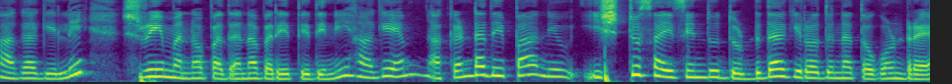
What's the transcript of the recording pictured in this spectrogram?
ಹಾಗಾಗಿ ಇಲ್ಲಿ ಶ್ರೀಮ್ ಅನ್ನೋ ಪದನ ಬರೀತಿದ್ದೀನಿ. ಹಾಗೆ ಅಖಂಡ ದೀಪ ನೀವು ಇಷ್ಟು ಸೈಜಿಂದು ದೊಡ್ಡದಾಗಿರೋದನ್ನ ತಗೊಂಡ್ರೆ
